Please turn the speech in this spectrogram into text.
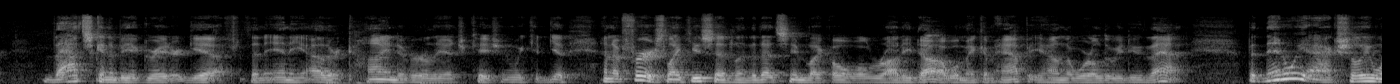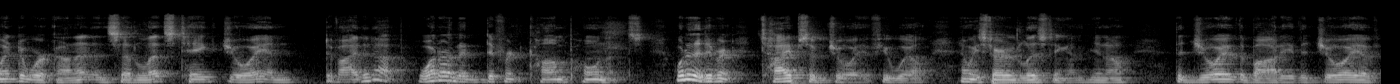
that's going to be a greater gift than any other kind of early education we could give. And at first, like you said, Linda, that seemed like, oh, well, roddy da, we'll make them happy. How in the world do we do that? But then we actually went to work on it and said, let's take joy and divide it up. What are the different components? What are the different types of joy, if you will? And we started listing them, you know, the joy of the body, the joy of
